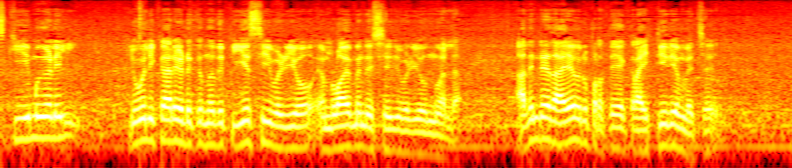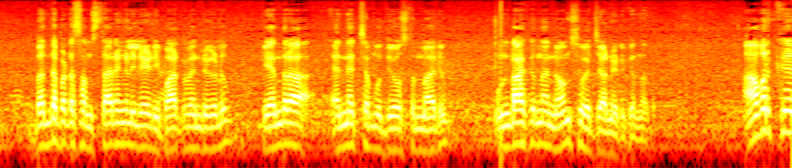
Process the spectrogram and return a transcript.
സ്കീമുകളിൽ ജോലിക്കാരെ എടുക്കുന്നത് പി എസ് സി വഴിയോ എംപ്ലോയ്മെന്റ് എക്സ്ചേഞ്ച് വഴിയോ ഒന്നുമല്ല. അതിന്റെതായ ഒരു പ്രത്യേക ക്രൈറ്റീരിയം വെച്ച് ബന്ധപ്പെട്ട സംസ്ഥാനങ്ങളിലെ ഡിപ്പാർട്ട്മെന്റുകളും കേന്ദ്ര എൻ എച്ച് എം ഉദ്യോഗസ്ഥന്മാരും ഉണ്ടാക്കുന്ന നോംസ് വെച്ചാണ് എടുക്കുന്നത്. അവർക്ക്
